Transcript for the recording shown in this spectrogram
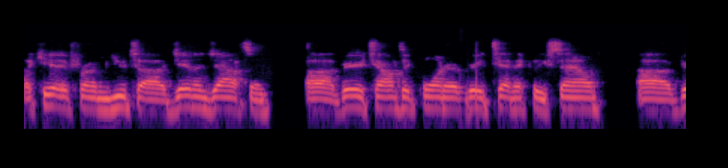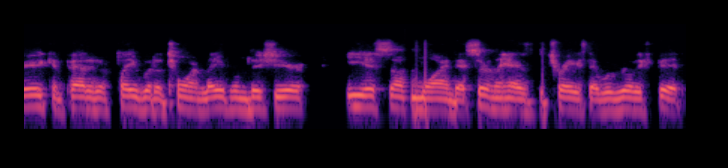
a kid from Utah, Jaylon Johnson, uh, very talented corner, very technically sound, uh, very competitive, played with a torn labrum this year. He is someone that certainly has the traits that would really fit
